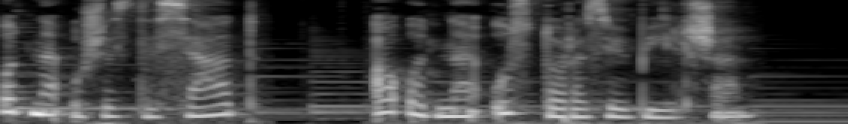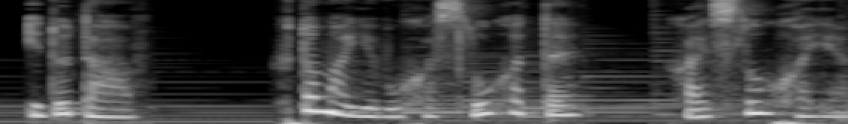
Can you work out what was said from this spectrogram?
одне у шістдесят, а одне у сто разів більше, і додав Хто має вуха слухати, хай слухає.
